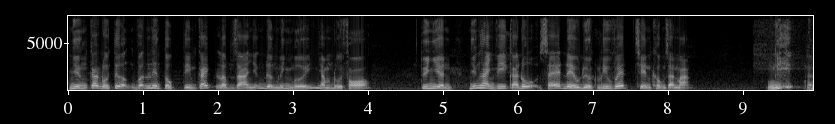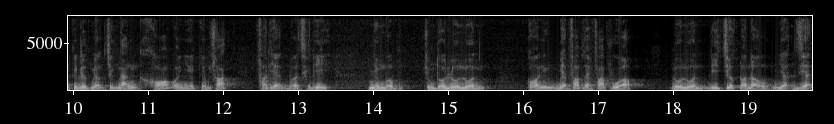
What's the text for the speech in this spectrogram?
nhưng các đối tượng vẫn liên tục tìm cách lập ra những đường link mới nhằm đối phó. Tuy nhiên, những hành vi cá độ sẽ đều được lưu vết trên không gian mạng. Nghĩ là cái lực lượng chức năng khó coi như kiểm soát, phát hiện và xử lý, nhưng mà chúng tôi luôn luôn có những biện pháp giải pháp phù hợp, luôn luôn đi trước đón đầu, nhận diện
